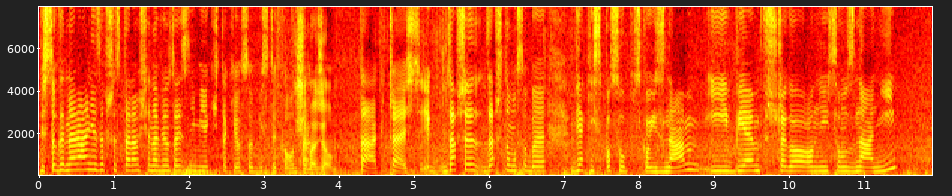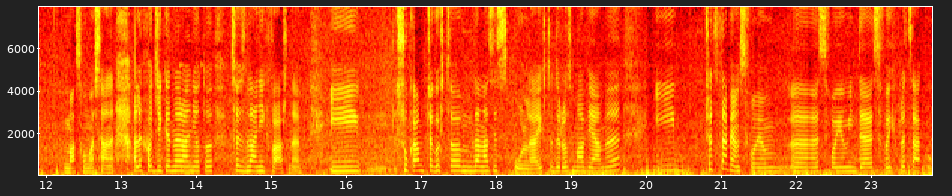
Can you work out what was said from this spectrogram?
Wiesz co, generalnie zawsze staram się nawiązać z nimi jakiś taki osobisty kontakt. Siema ziom. Tak, cześć. Zawsze, zawsze tą osobę w jakiś sposób skądś znam i wiem, z czego oni są znani. Masło maślane, ale chodzi generalnie o to, co jest dla nich ważne. I szukam czegoś, co dla nas jest wspólne, i wtedy rozmawiamy i przedstawiam swoją, e, swoją ideę swoich plecaków.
